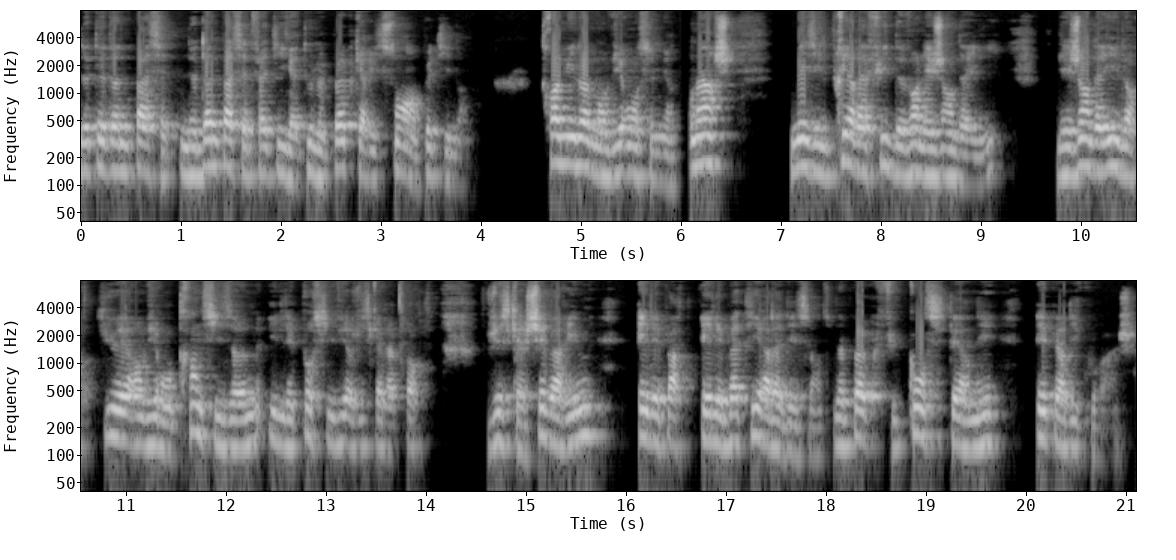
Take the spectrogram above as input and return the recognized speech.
Ne te donne pas cette, ne donne pas cette fatigue à tout le peuple, car ils sont en petit nombre. Trois mille hommes environ se mirent en marche, mais ils prirent la fuite devant les gens d'Aï. Les gens d'Aï leur tuèrent environ trente-six hommes, ils les poursuivirent jusqu'à la porte, jusqu'à Shebarim, et les, et bâtirent à la descente. Le peuple fut consterné et perdit courage.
